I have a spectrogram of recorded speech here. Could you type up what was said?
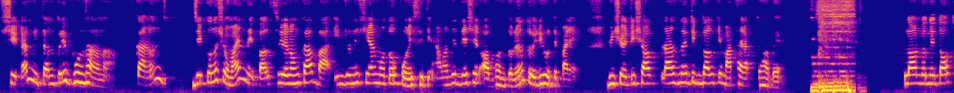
সেটা নিতান্তই ভুল ধারণা। কারণ যে কোনো সময় নেপাল, শ্রীলঙ্কা বা ইন্দোনেশিয়ার মতো পরিস্থিতি আমাদের দেশের অভ্যন্তরেও তৈরি হতে পারে। বিষয়টি সব রাজনৈতিক দলকে মাথায় রাখতে হবে। লন্ডনে তথ্য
